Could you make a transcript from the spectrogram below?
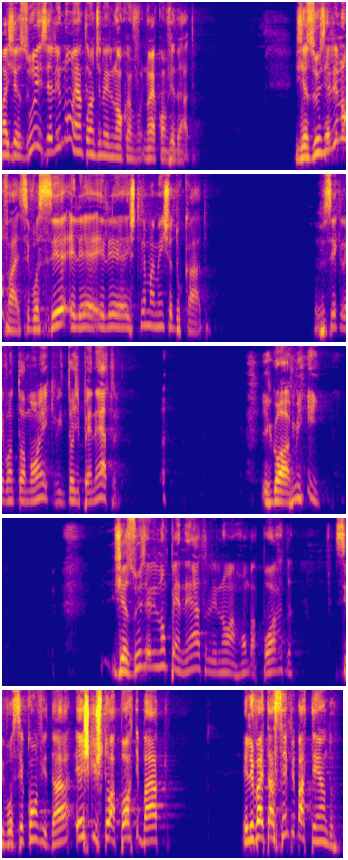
Mas Jesus, ele não entra onde ele não é convidado. Jesus ele não vai. Se você ele é, ele é extremamente educado. Você que levantou a mão e que pintou de penetra, igual a mim. Jesus ele não penetra, ele não arromba a porta. Se você convidar, eis que estou à porta e bato. Ele vai estar sempre batendo.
